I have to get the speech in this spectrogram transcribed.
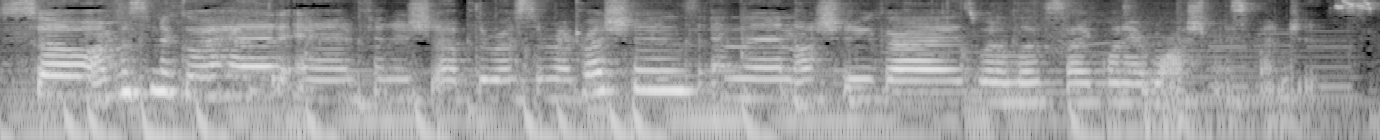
So I'm just gonna go ahead and finish up the rest of my brushes and then I'll show you guys what it looks like when I wash my sponges.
